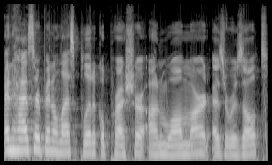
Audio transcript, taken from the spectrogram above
And has there been a less political pressure on Walmart as a result?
